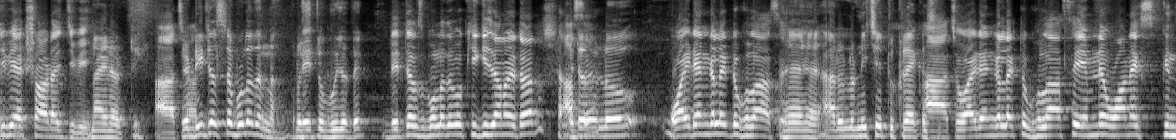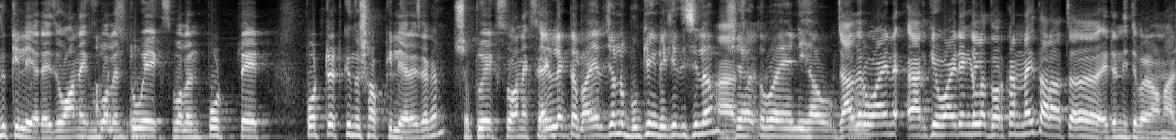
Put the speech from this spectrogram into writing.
জিবি একশো আঠাশ জিবি নাইন আচ্ছা। ডিটেলসটা বলে দেন না একটু বুঝে দেখ। ডিটেলস বলে দেবো কি কি জানো এটার? এটা হলো ওয়াইড অ্যাঙ্গেল একটু খোলা আছে? হ্যাঁ হ্যাঁ আর হলো নিচে একটু ক্র্যাক আছে। আচ্ছা ওয়াইড অ্যাঙ্গেল একটু খোলা আছে এমনি ওয়ান এক্স কিন্তু ক্লিয়ার এই যে ওয়ান এক্স বলেন টু এক্স বলেন পোর্ট্রেট পোর্ট্রেট কিন্তু সব ক্লিয়ার এই দেখেন টু এক্স ওয়ান এক্স এগুলো একটা ভাইয়ের জন্য বুকিং রেখে দিছিলাম সে হয়তো বা এনিহাও যাদের ওয়াইন আর কি ওয়াইড অ্যাঙ্গেলের দরকার নাই তারা এটা নিতে পারে হয়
